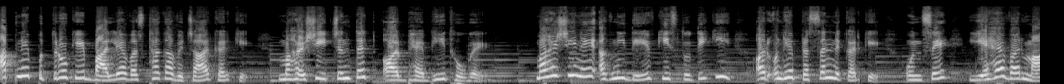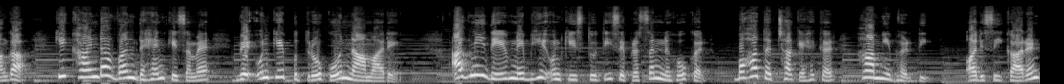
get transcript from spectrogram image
अपने पुत्रों के बाल्यावस्था का विचार करके महर्षि चिंतित और भयभीत हो गए। महर्षि ने अग्निदेव की स्तुति की और उन्हें प्रसन्न करके उनसे यह वर मांगा कि खांडा वन दहन के समय वे उनके पुत्रों को ना मारें। अग्निदेव ने भी उनकी स्तुति से प्रसन्न होकर बहुत अच्छा कहकर हामी भर दी और इसी कारण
